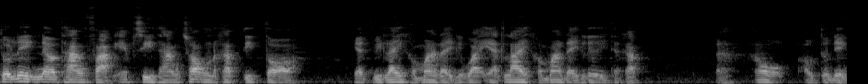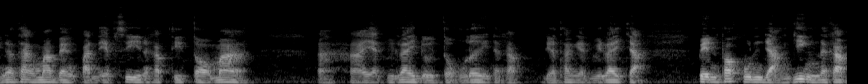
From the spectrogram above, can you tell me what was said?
ตัวเลขแนวทางฝาก FC ทางช่องนะครับ ติดต่อแอดวิไลเขามาได้หรือว่าแอดไลน์เขามาได้เลยนะครับอ่าเอาเอาตัวเลขแนวทางมาแบ่งปัน FC นะครับติดต่อมาอาหาแอดวิไลโดยตรงเลยนะครับ เดี๋ยวทางแอดวิไลจะเป็นพระคุณอย่างยิ่งนะครับ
